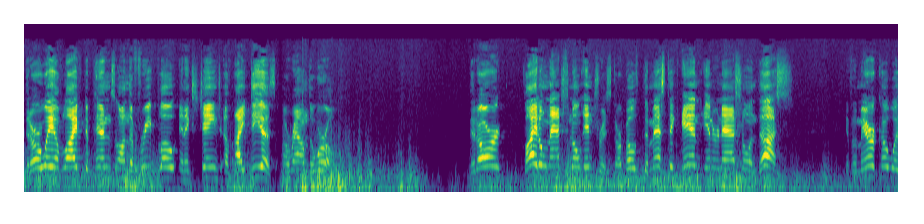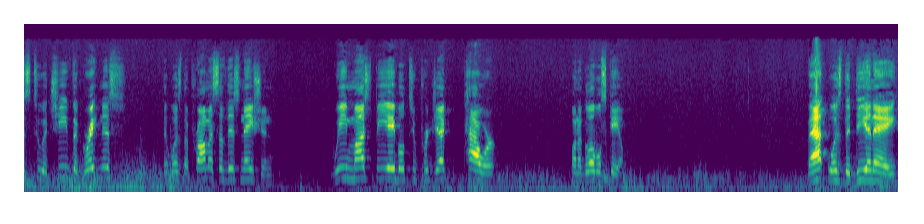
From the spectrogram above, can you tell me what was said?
That our way of life depends on the free flow and exchange of ideas around the world. That our vital national interests are both domestic and international, and thus, if America was to achieve the greatness that was the promise of this nation, we must be able to project power on a global scale. That was the DNA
